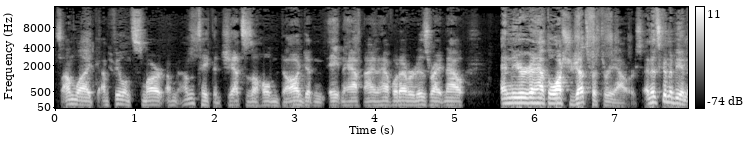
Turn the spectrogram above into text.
So I'm like, I'm feeling smart. I'm, I'm going to take the Jets as a home dog, getting eight and a half, nine and a half, whatever it is right now. And you're going to have to watch the Jets for three hours, and it's going to be an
